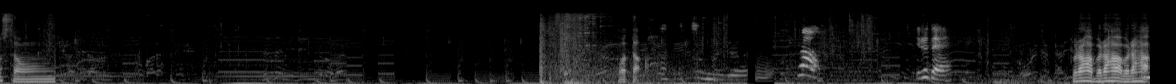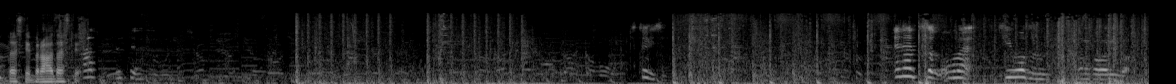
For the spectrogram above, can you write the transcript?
あ倒した。ーん終わった。いるで。あブラハブラハブラハ。出してブラハ出して。えなんかごめん。キーボードのあれが悪いわ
